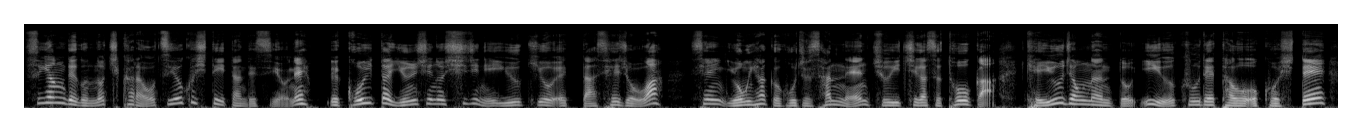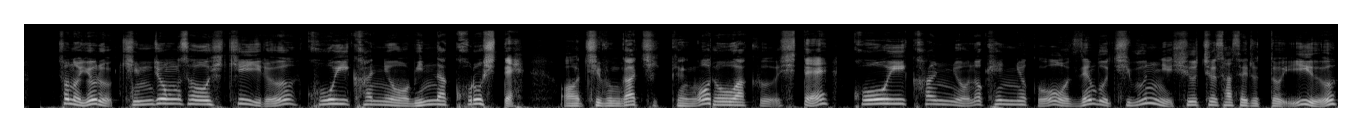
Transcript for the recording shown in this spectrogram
スヤンデ軍の力を強くしていたんですよね。で、こういったユン氏の指示に勇気を得た世女は、1453年11月10日、ケユジョンナンというクーデターを起こして、その夜、金正恩を率いる高位官僚をみんな殺して、自分が実権を掌握して、高位官僚の権力を全部自分に集中させるという、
